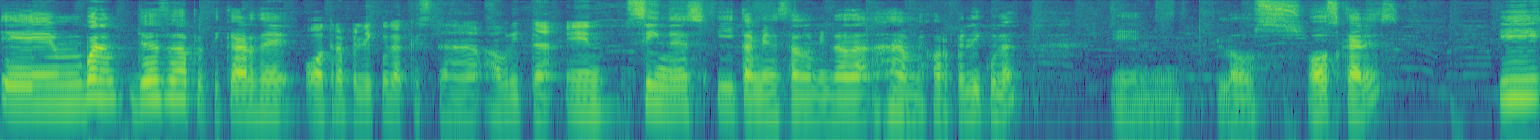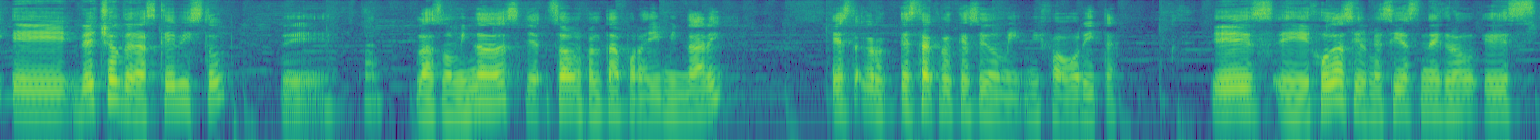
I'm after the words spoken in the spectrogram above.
em, bueno, yo les voy a platicar de otra película que está ahorita en cines y también está nominada a Mejor Película en los Oscars. Y eh, de hecho, de las que he visto, de las nominadas, ya solo me falta por ahí Minari. Esta, creo que ha sido mi, favorita. Es eh, Judas y el Mesías Negro. Es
